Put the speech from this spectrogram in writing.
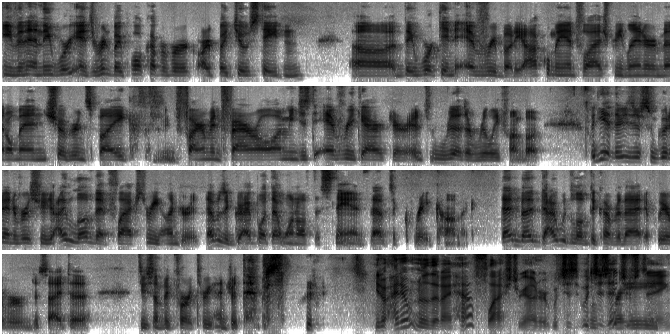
even and they were it's written by Paul Kupperberg, art by Joe Staton. Uh, they work in everybody: Aquaman, Flash, Green Lantern, Metal Men, Sugar and Spike, Fireman Farrell. I mean, just every character. It's really a really fun book. But yeah, there's just some good anniversaries. I love that Flash 300. That was a great. I bought that one off the stands. That's a great comic. That, that I would love to cover that if we ever decide to do something for our 300th episode. You know, I don't know that I have Flash 300, which is which is Great. interesting.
